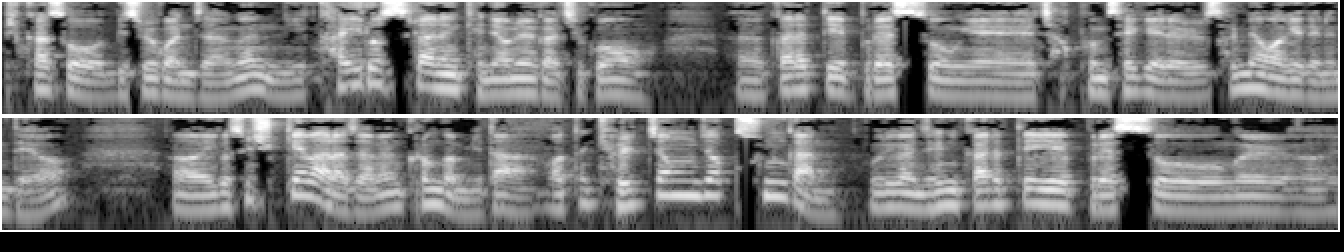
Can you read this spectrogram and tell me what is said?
피카소 미술관장은 이 카이로스라는 개념을 가지고 어, 까르띠에 브레송의 작품 세계를 설명하게 되는데요. 어, 이것은 쉽게 말하자면 그런 겁니다. 어떤 결정적 순간, 우리가 이제 까르띠에 브레송을 어,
